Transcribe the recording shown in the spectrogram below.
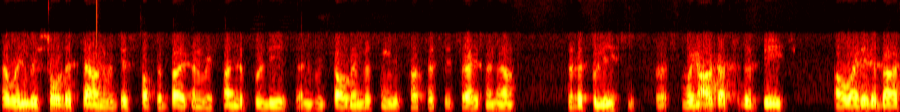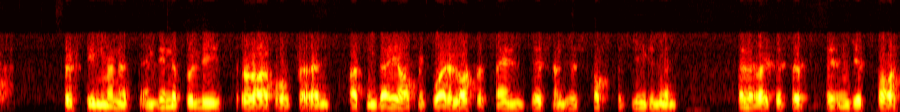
So when we saw the town, we just stopped the boat and we phoned the police and we told them, listen, we've got the situation now. So the police, uh, when I got to the beach, I waited about 15 minutes and then the police arrived also. And I think they helped me quite a lot with bandages and just stopped the bleeding and elevated the, the injured part.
